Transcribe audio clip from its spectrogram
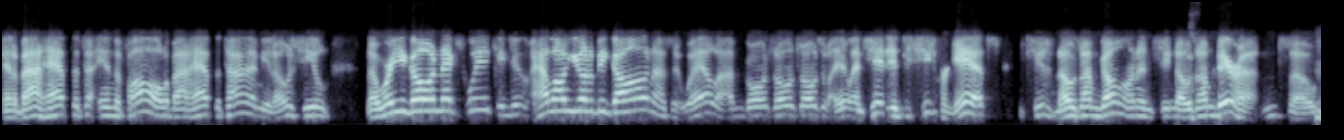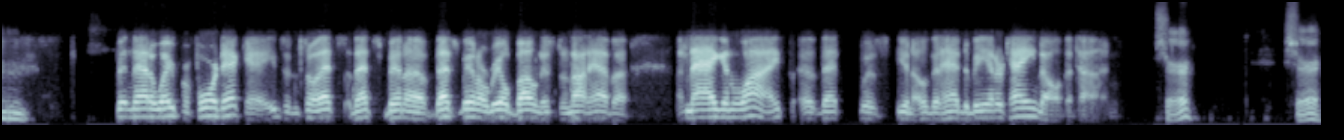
and about half the time in the fall, about half the time, you know, she'll now where are you going next week? And you, how long are you going to be gone? I said, well, I'm going so and so and so, and she it, she forgets, she just knows I'm gone and she knows I'm deer hunting. So Mhm. Been that away for four decades, and so that's that's been a that's been a real bonus to not have a, a nagging wife uh, that was you know that had to be entertained all the time. Sure. Sure. Of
